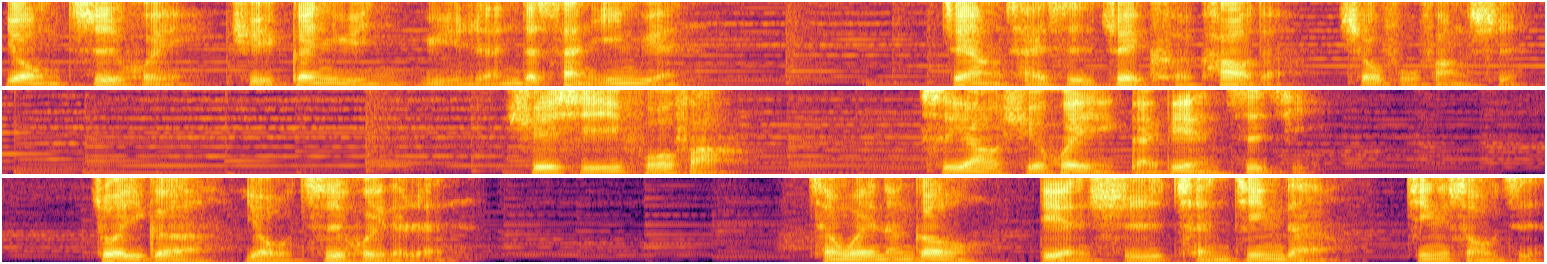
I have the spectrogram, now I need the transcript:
用智慧去耕耘与人的善因缘，这样才是最可靠的。修复方式，学习佛法是要学会改变自己，做一个有智慧的人，成为能够点石成金的金手指。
